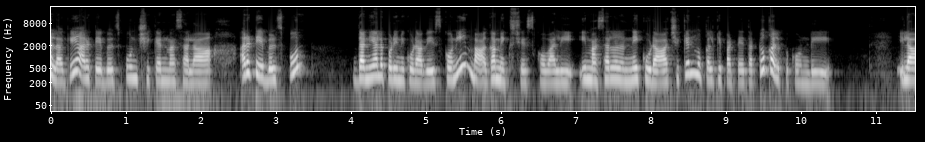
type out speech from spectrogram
అలాగే అర టేబుల్ స్పూన్ చికెన్ మసాలా అర టేబుల్ స్పూన్ ధనియాల పొడిని కూడా వేసుకొని బాగా మిక్స్ చేసుకోవాలి. ఈ మసాలాలన్నీ కూడా చికెన్ ముక్కలకి పట్టేటట్టు కలుపుకోండి. ఇలా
